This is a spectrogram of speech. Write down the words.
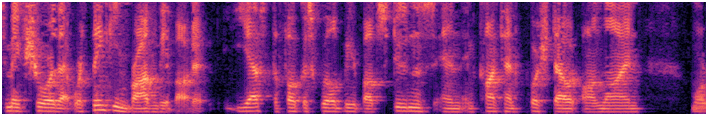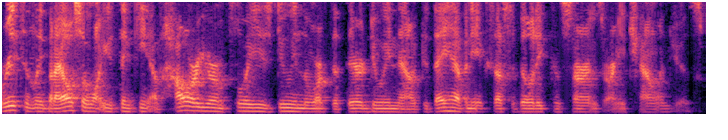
to make sure that we're thinking broadly about it. Yes, the focus will be about students and, and content pushed out online, more recently, but I also want you thinking of how are your employees doing the work that they're doing now? Do they have any accessibility concerns or any challenges?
